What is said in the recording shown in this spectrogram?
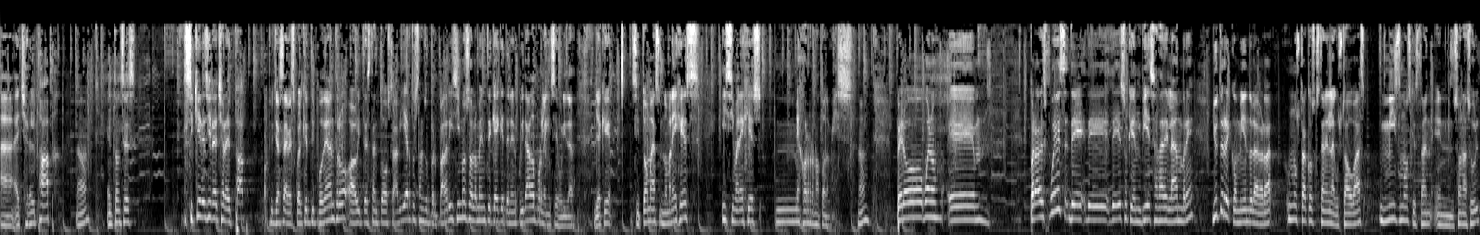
a echar el pop, ¿no? Entonces, si quieres ir a echar el pop, pues ya sabes, cualquier tipo de antro, ahorita están todos abiertos, están súper padrísimos, solamente que hay que tener cuidado por la inseguridad, ya que si tomas, no manejes, y si manejes, mejor no tomes, ¿no? Pero bueno, eh, para después de, de- eso que empieza a dar el hambre, yo te recomiendo, la verdad, unos tacos que están en la Gustavo Vaz, mismos que están en Zona Azul.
